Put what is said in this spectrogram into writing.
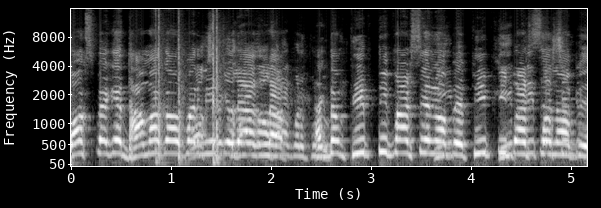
বক্স প্যাকে ধামাকা অফার নিয়ে চলে আসলাম। একদম ফিফটি পার্সেন্ট অফে ফিফটি পার্সেন্ট 50% অফে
